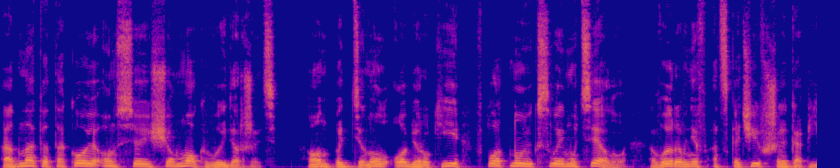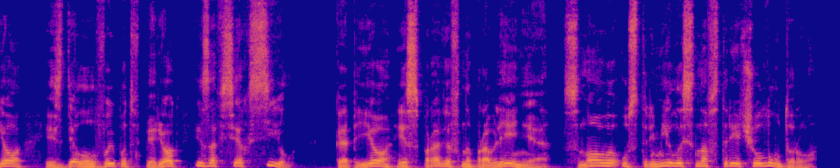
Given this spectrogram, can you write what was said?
Однако такое он все еще мог выдержать. Он подтянул обе руки вплотную к своему телу, выровняв отскочившее копье и сделал выпад вперед изо всех сил. Копье, исправив направление, снова устремилось навстречу Лутеру.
